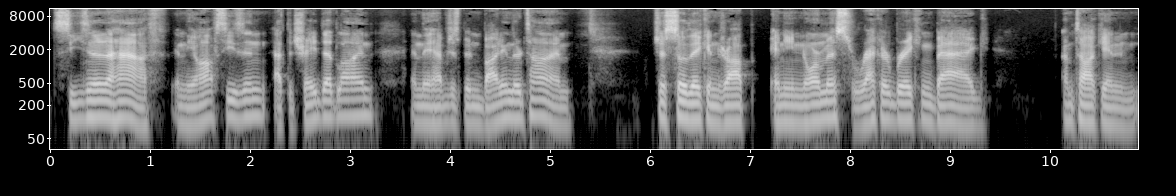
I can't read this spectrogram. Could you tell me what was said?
season and a half in the offseason at the trade deadline. And they have just been biding their time just so they can drop an enormous record breaking bag. I'm talking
